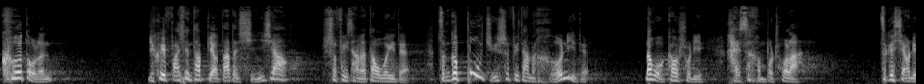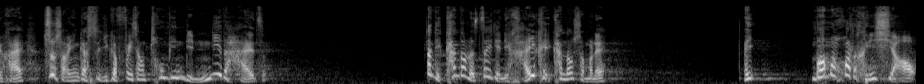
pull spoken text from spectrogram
蝌蚪人，你会发现她表达的形象。是非常的到位的，整个布局是非常的合理的。那我告诉你，还是很不错啦。这个小女孩至少应该是一个非常聪明伶俐的孩子。那你看到了这一点，你还可以看到什么呢？哎，妈妈画的很小，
